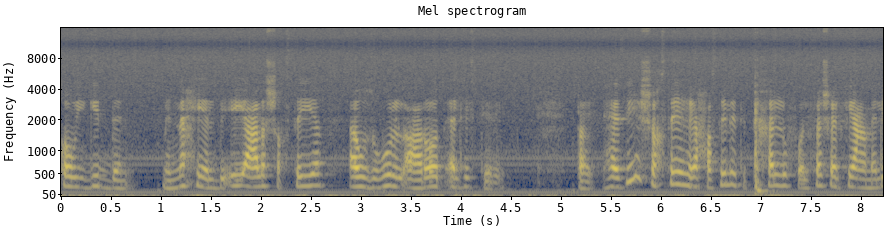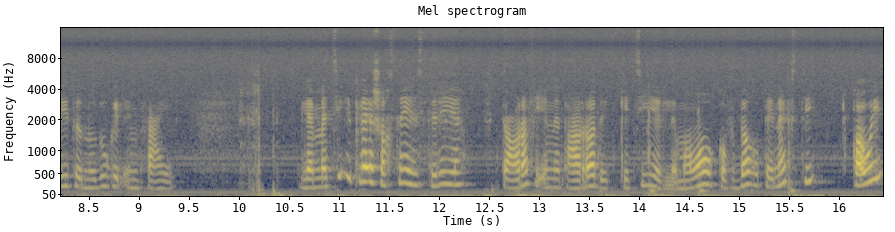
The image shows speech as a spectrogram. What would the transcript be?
قوي جدا من الناحية البيئية على الشخصية أو ظهور الأعراض الهستيرية. طيب هذه الشخصية هي حصيلة التخلف والفشل في عملية النضوج الانفعالي لما تيجي تلاقي شخصية هستيرية تعرفي إن اتعرضت كتير لمواقف ضغط نفسي قوي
